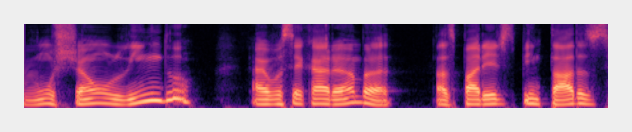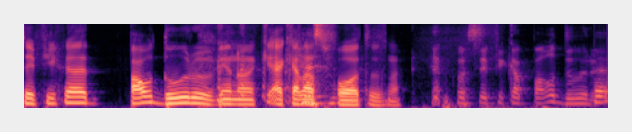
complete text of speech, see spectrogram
um chão lindo. Aí você, caramba, as paredes pintadas, você fica pau duro vendo aqu- aquelas fotos, né? Você fica pau duro.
